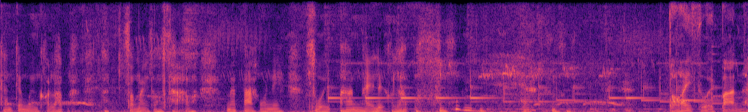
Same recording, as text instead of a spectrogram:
ท่านเจ้าเมืองขอรับ สมัยสาวๆแม่ป้าคนนี้สวยปานไหนเลยขอรับ ต่อให้สวยปานไหน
